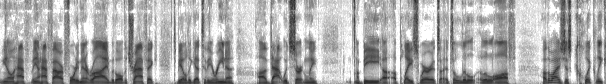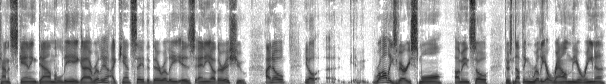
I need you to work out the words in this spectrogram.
you know half you know half hour forty minute ride with all the traffic to be able to get to the arena. Uh, that would certainly be a, a, place where it's a, it's a little a little off. Otherwise, just quickly kind of scanning down the league, I really I can't say that there really is any other issue. I know you know, uh, Raleigh's very small. I mean, so there's nothing really around the arena.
